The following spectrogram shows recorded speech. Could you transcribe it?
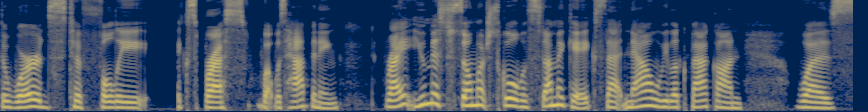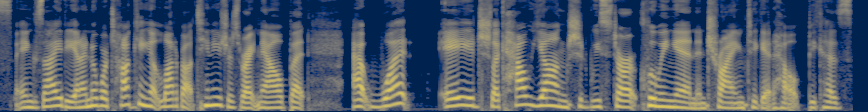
the words to fully express what was happening, right? You missed so much school with stomach aches that now we look back on was anxiety. And I know we're talking a lot about teenagers right now, but at what age, like how young should we start cluing in and trying to get help? Because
